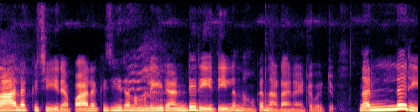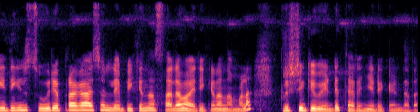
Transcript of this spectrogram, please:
പാലക്ക് ചീര പാലക്ക് ചീര നമ്മൾ ഈ രണ്ട് രീതിയിലും നമുക്ക് നടാനായിട്ട് പറ്റും. നല്ല രീതിയിൽ സൂര്യപ്രകാശം ലഭിക്കുന്ന സ്ഥലമായിരിക്കണം നമ്മൾ കൃഷിക്ക് വേണ്ടി തിരഞ്ഞെടുക്കേണ്ടത്.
